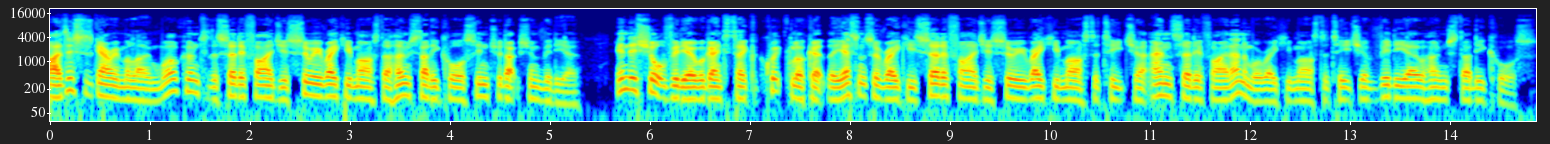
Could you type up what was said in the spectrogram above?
Hi, this is Gary Malone. Welcome to the Certified Usui Reiki Master Home Study Course Introduction video. In this short video, we're going to take a quick look at the Essence of Reiki Certified Usui Reiki Master Teacher and Certified Animal Reiki Master Teacher video home study course.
